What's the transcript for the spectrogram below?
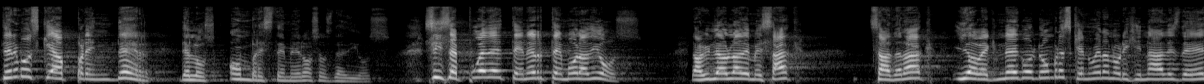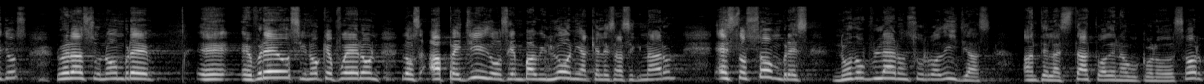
Tenemos que aprender de los hombres temerosos de Dios. Si se puede tener temor a Dios. La Biblia habla de Mesac, Sadrach y Abednego, nombres que no eran originales de ellos, no era su nombre eh, hebreo, sino que fueron los apellidos en Babilonia que les asignaron. Estos hombres no doblaron sus rodillas ante la estatua de Nabucodonosor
